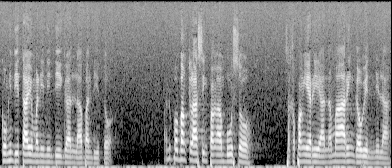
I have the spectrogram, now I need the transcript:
kung hindi tayo maninindigan laban dito, ano pa bang klasing pang-ambuso sa kapangyarihan na maaring gawin nila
